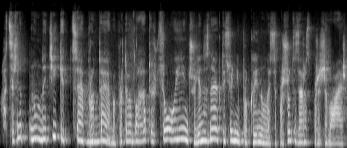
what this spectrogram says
А це ж не, ну, не тільки це про тебе, про тебе багато всього іншого. Я не знаю, як ти сьогодні прокинулася, про що ти зараз переживаєш,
